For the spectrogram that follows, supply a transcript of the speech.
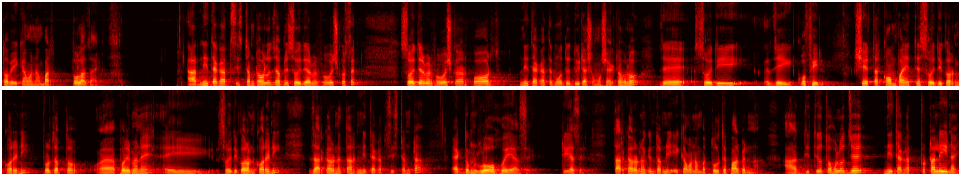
তবে ইকামা নাম্বার তোলা যায়। আর নিতাকাত সিস্টেমটা হলো যে আপনি সৌদি আরবে প্রবেশ করছেন সৌদি আরবে প্রবেশ করার পর নিতাকাতের মধ্যে দুইটা সমস্যা। একটা হলো যে সৌদি যেই কফিল, সে তার কোম্পানিতে সৌদিকরণ করেনি, পর্যাপ্ত পরিমাণে এই সৌদিকরণ করেনি, যার কারণে তার নিতাকাত সিস্টেমটা একদম লো হয়ে আছে, ঠিক আছে? তার কারণে কিন্তু আপনি ইকামা নাম্বার তুলতে পারবেন না। আর দ্বিতীয়ত হলো যে নিতাকাত টোটালিই নাই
